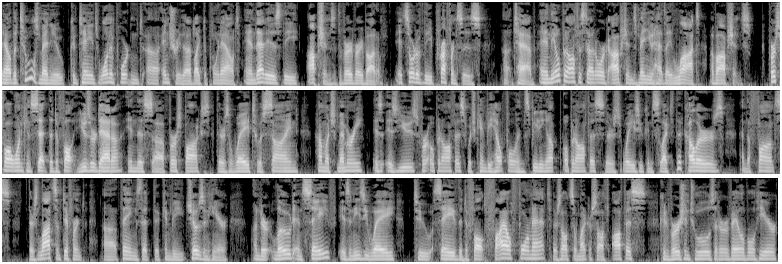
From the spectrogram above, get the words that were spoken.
Now, the Tools menu contains one important uh, entry that I'd like to point out, and that is the Options at the very, very bottom. It's sort of the Preferences uh, tab. And the OpenOffice.org Options menu has a lot of options. First of all, one can set the default user data in this uh, first box. There's a way to assign how much memory is, is used for OpenOffice, which can be helpful in speeding up OpenOffice. There's ways you can select the colors and the fonts. There's lots of different uh, things that, that can be chosen here. Under load and save is an easy way to save the default file format. There's also Microsoft Office conversion tools that are available here.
